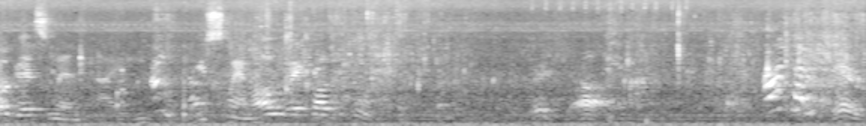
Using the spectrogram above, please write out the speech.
Oh, good swim, Heidi. You swam all the way across the pool. Good job. I want some. Very good.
